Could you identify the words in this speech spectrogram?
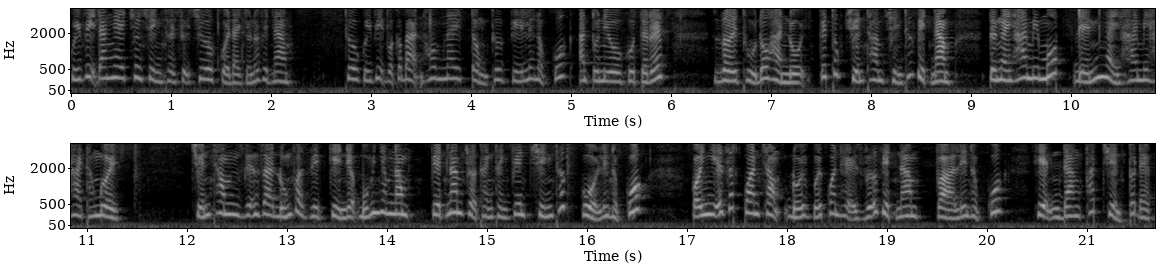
Quý vị đang nghe chương trình Thời sự trưa của Đài Tiếng nói Việt Nam. Thưa quý vị và các bạn, hôm nay Tổng thư ký Liên Hợp Quốc Antonio Guterres rời thủ đô Hà Nội kết thúc chuyến thăm chính thức Việt Nam từ ngày 21 đến ngày 22 tháng 10 Chuyến thăm diễn ra đúng vào dịp kỷ niệm 45 năm Việt Nam trở thành thành viên chính thức của Liên Hợp Quốc, có ý nghĩa rất quan trọng đối với quan hệ giữa Việt Nam và Liên Hợp Quốc hiện đang phát triển tốt đẹp.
